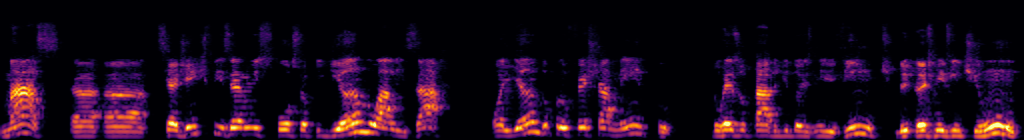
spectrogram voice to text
Mas, ah, ah, se a gente fizer um esforço aqui de anualizar, olhando para o fechamento do resultado de 2020, de 2021,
